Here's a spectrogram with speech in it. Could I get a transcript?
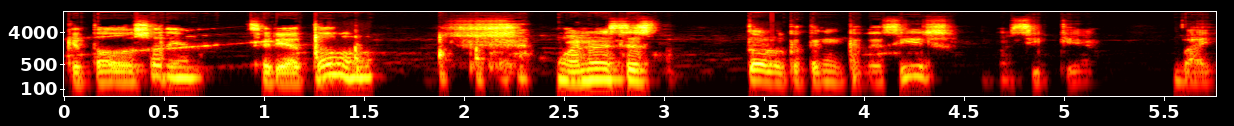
que todos odian. Sería todo. Bueno, eso es todo lo que tengo que decir. Así que, bye.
